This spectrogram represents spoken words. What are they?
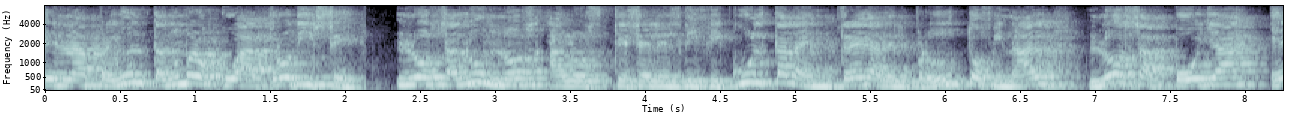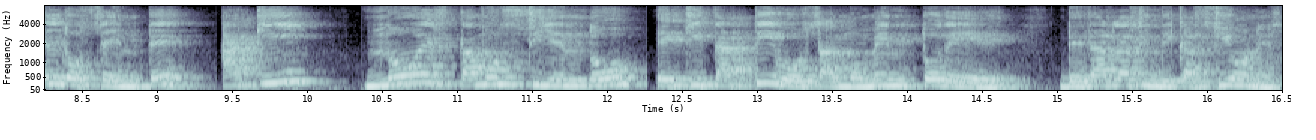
En la pregunta número 4 dice, los alumnos a los que se les dificulta la entrega del producto final los apoya el docente. Aquí no estamos siendo equitativos al momento de dar las indicaciones,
